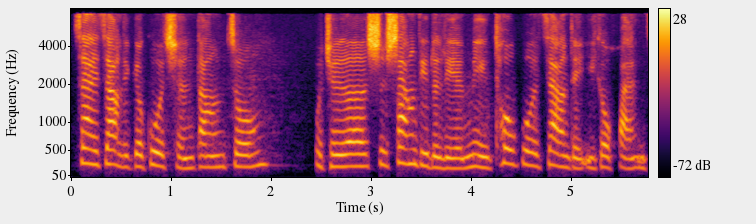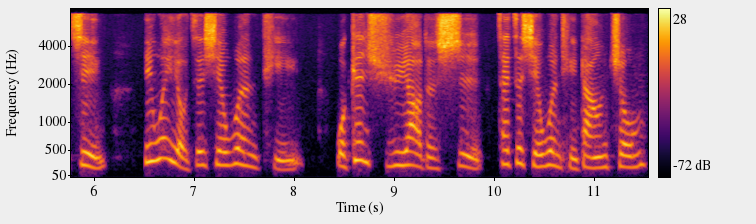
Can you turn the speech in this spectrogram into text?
在这样的一个过程当中，我觉得是上帝的怜悯，透过这样的一个环境，因为有这些问题，我更需要的是在这些问题当中，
